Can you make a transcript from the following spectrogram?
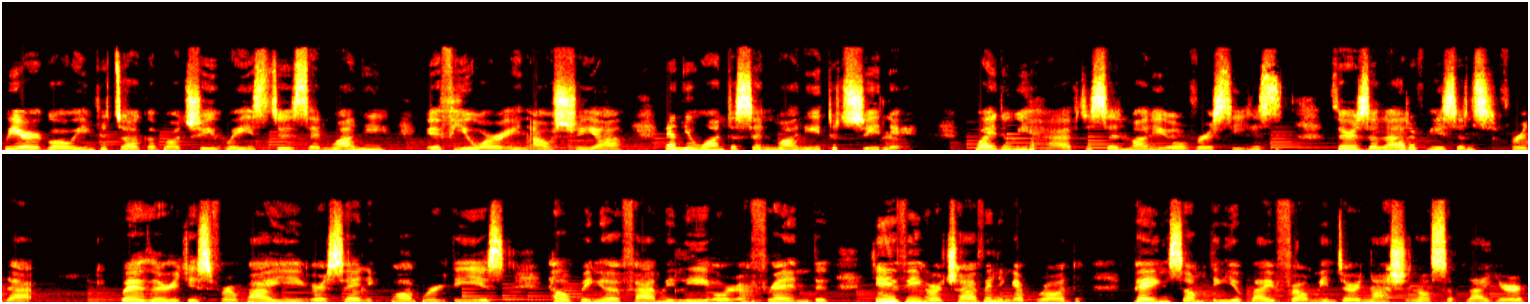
We are going to talk about three ways to send money if you are in Austria and you want to send money to Chile. Why do we have to send money overseas? There's a lot of reasons for that whether it is for buying or selling properties, helping a family or a friend, living or traveling abroad, paying something you buy from international supplier,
